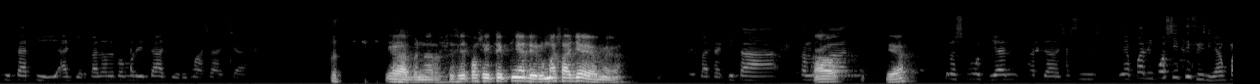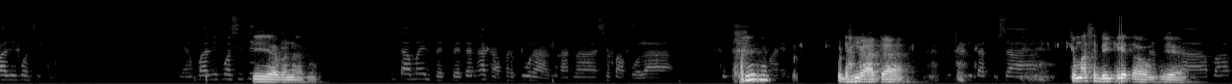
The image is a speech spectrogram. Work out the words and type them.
kita dianjurkan oleh pemerintah di rumah saja Ya benar. Sisi positifnya di rumah saja ya om ya. daripada kita keluar Ya. terus kemudian ada sisi yang paling positif ini yang paling positif yang paling positif Iya benar. kita main bed-bedan agak berkurang karena sepak bola kita main Udah nggak ada. Kita bisa Cuma sedikit om. Iya. apa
